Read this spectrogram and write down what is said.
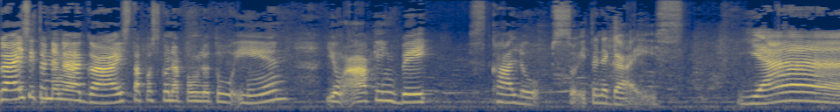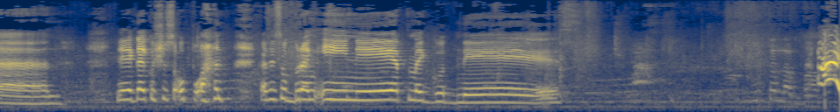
Guys, ito na nga guys. Tapos ko na pong lutuin yung aking baked scallops. So ito na guys. Yan. Nilagay ko siya sa upuan kasi sobrang init. My goodness. Ay!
